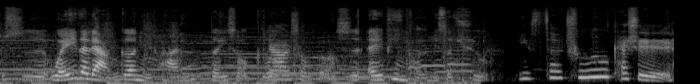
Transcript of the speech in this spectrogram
就是唯一的两个女团的一首歌。第二首歌是 A Pink 的 Mr. True。Mr. True 开始。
